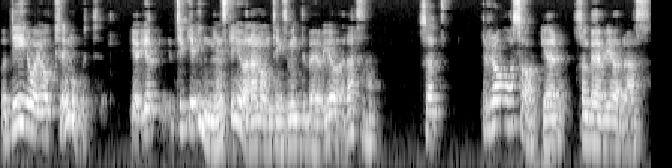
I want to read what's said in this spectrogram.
Och det är jag ju också emot. Jag, jag tycker ingen ska göra någonting som inte behöver göras. Mm. Så att bra saker som behöver göras,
